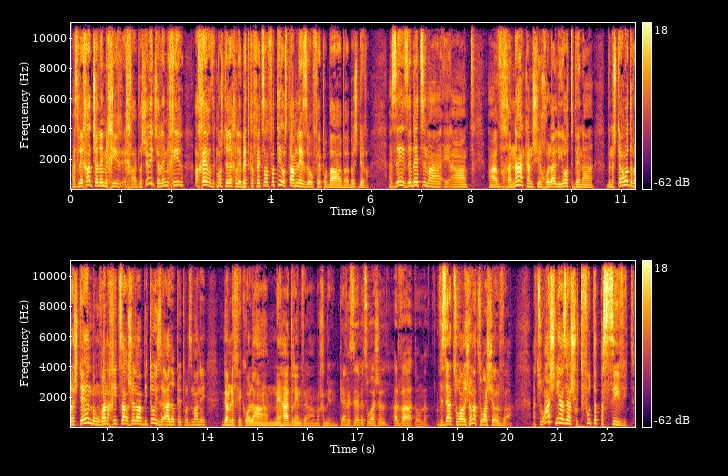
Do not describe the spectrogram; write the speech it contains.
אז לאחד תשלם מחיר אחד, לשני תשלם מחיר אחר. זה כמו שאתה הולך לבית קפה צרפתי או סתם לאיזה אופה פה בשדרה. אז זה, זה בעצם ה, ה, ההבחנה כאן שיכולה להיות בין, ה, בין השתי רמות, אבל שתיהן במובן הכי צר של הביטוי זה other people's money, גם לפי כל המהדרין והמחמירים, כן? וזה בצורה של הלוואה, אתה אומר. וזה הצורה הראשונה, צורה של הלוואה. הצורה השנייה זה השותפות הפסיבית,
